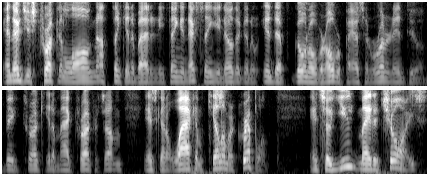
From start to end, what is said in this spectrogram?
and they're just trucking along, not thinking about anything. And next thing you know, they're going to end up going over an overpass and running into a big truck, hit a Mack truck or something, and it's going to whack them, kill them, or cripple them. And so you made a choice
